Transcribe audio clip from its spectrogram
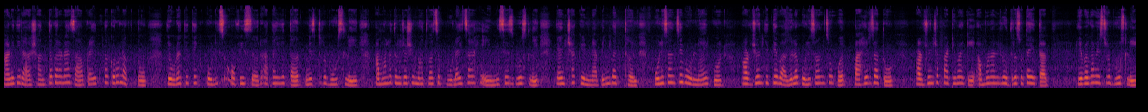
आणि तिला शांत करण्याचा प्रयत्न करू लागतो. तेवढ्यात तिथे एक पोलीस ऑफिसर आता येतात. मिस्टर भोसले आम्हाला तुमच्याशी महत्त्वाचं बोलायचं आहे. मिसेस भोसले यांच्या किडनॅपिंगबद्दल पोलिसांचे बोलणे ऐकून अर्जुन तिथे बाजूला पोलिसांसोबत बाहेर जातो. अर्जुनच्या पाठीमागे अमन आणि रुद्रसुद्धा येतात. हे बघा मिस्टर भोसले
